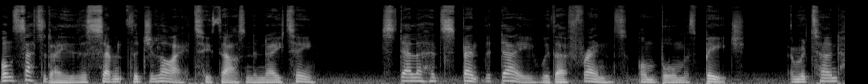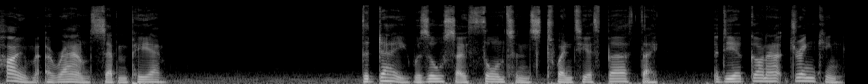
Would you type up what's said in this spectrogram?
On Saturday, the 7th of July 2018, Stela had spent the day with her friends on Bournemouth Beach and returned home at around 7pm. The day was also Thornton's 20th birthday, and he had gone out drinking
